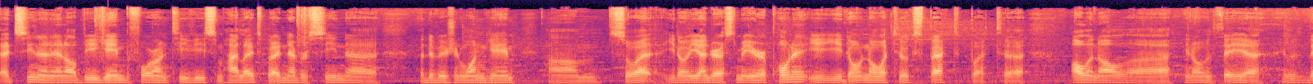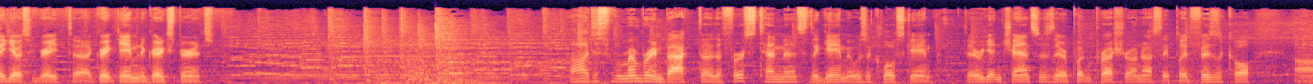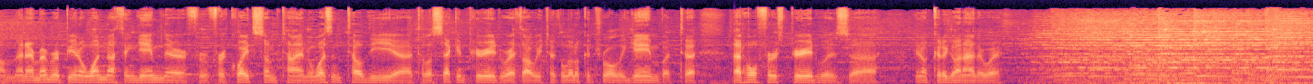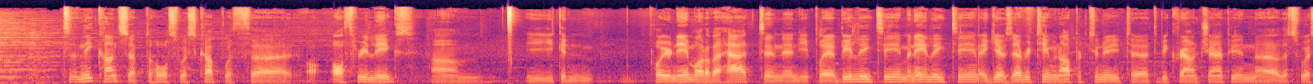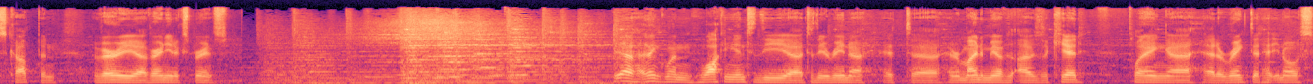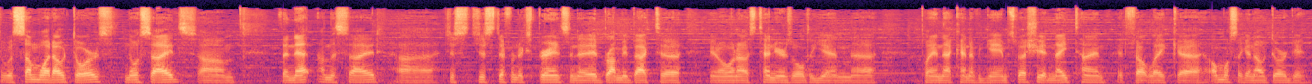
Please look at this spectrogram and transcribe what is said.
I'd seen an NLB game before on TV, some highlights, but I'd never seen a, a Division One game. Um, so I, you know, you underestimate your opponent. You, you don't know what to expect, but uh, all in all, uh, you know, they uh, was, they gave us a great uh, great game and a great experience. Uh, just remembering back the, the first 10 minutes of the game, it was a close game. They were getting chances, they were putting pressure on us, they played physical. Um, and I remember it being a one nothing game there for, for quite some time. It wasn't until the uh, the second period where I thought we took a little control of the game, but uh, that whole first period was, uh, you know, could have gone either way. It's a neat concept, the whole Swiss Cup with uh, all three leagues. Um, you, can pull your name out of a hat and, and you play a B League team, an A League team. It gives every team an opportunity to, to be crowned champion uh, of the Swiss Cup and a very, uh, very neat experience. Yeah, I think when walking into the uh, to the arena, it, uh, it reminded me of I was a kid playing uh, at a rink that you know was somewhat outdoors, no sides, um, the net on the side, uh, just just different experience, and it brought me back to you know when I was 10 years old again, uh, playing that kind of a game, especially at nighttime. It felt like uh, almost like an outdoor game.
